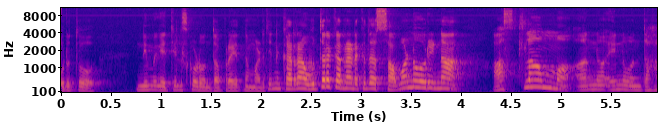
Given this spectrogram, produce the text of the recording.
ಕುರಿತು ನಿಮಗೆ ತಿಳಿಸ್ಕೊಡುವಂಥ ಪ್ರಯತ್ನ ಮಾಡ್ತೀನಿ. ಕಾರಣ ಉತ್ತರ ಕರ್ನಾಟಕದ ಸವಣೂರಿನ ಅಸ್ಲಾಂ ಅನ್ನೋ ಎನ್ನುವಂತಹ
